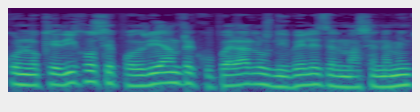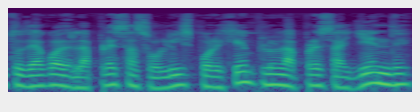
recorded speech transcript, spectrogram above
con lo que dijo se podrían recuperar los niveles de almacenamiento de agua de la presa Solís, por ejemplo, la presa Allende,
